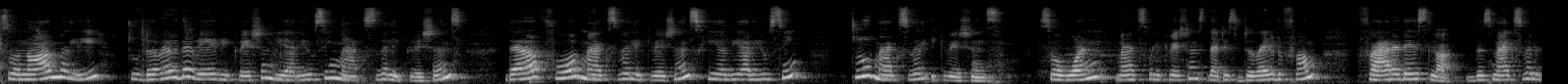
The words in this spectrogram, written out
So normally to derive the wave equation we are using Maxwell equations. There are four Maxwell equations. Here we are using two Maxwell equations. So one Maxwell equations that is derived from Faraday's law. This Maxwell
